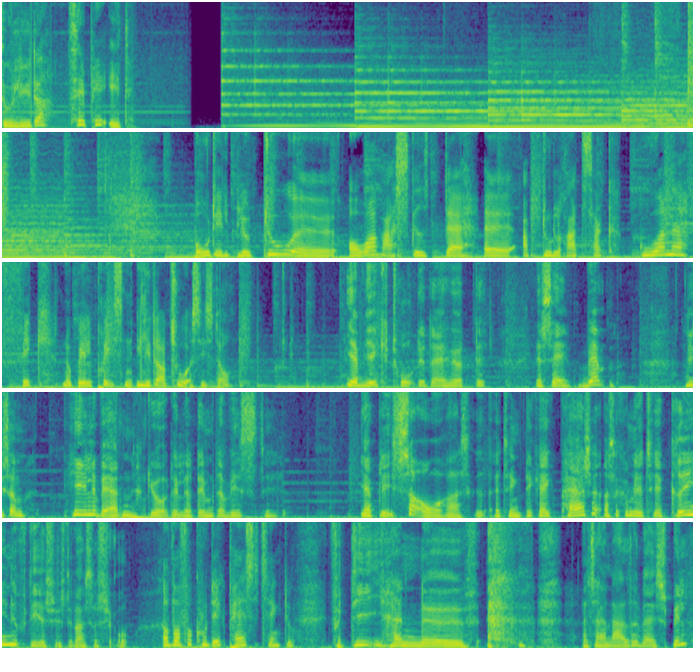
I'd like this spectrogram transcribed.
Du lytter til P1. Bodil, blev du øh, overrasket, da øh, Abdul Razak Gurna fik Nobelprisen i litteratur sidste år? Jeg ville ikke tro det, da jeg hørte det. Jeg sagde, hvem? Ligesom hele verden gjorde det, eller dem, der vidste det. Jeg blev så overrasket, at jeg tænkte, det kan ikke passe, og så kom jeg til at grine, fordi jeg synes, det var så sjovt. Og hvorfor kunne det ikke passe, tænkte du? Fordi han, øh, altså han har aldrig været i spil.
